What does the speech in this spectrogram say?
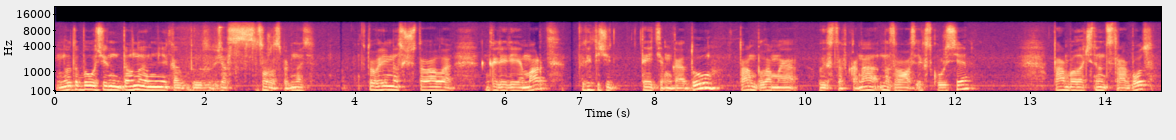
Но это было очень давно, мне как бы сейчас сложно вспоминать. В то время существовала галерея «Март». В 2003 году там была моя выставка. Она называлась «Экскурсия». Там было 14 работ –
